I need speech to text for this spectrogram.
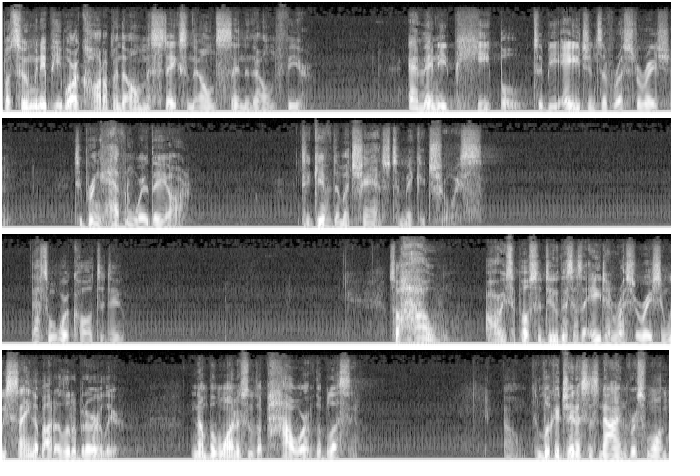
But too many people are caught up in their own mistakes and their own sin and their own fear. And they need people to be agents of restoration, to bring heaven where they are, to give them a chance to make a choice. That's what we're called to do. So, how are we supposed to do this as an agent of restoration? We sang about it a little bit earlier. Number one is through the power of the blessing. Oh, look at Genesis 9, verse 1.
